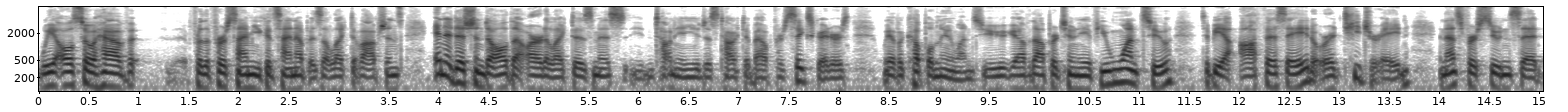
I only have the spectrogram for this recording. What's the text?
we also have for the first time you could sign up as elective options. In addition to all the art electives miss tanya you just talked about for sixth graders we have a couple new ones. You, you have the opportunity if you want to to be an office aide or a teacher aide and that's for students that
